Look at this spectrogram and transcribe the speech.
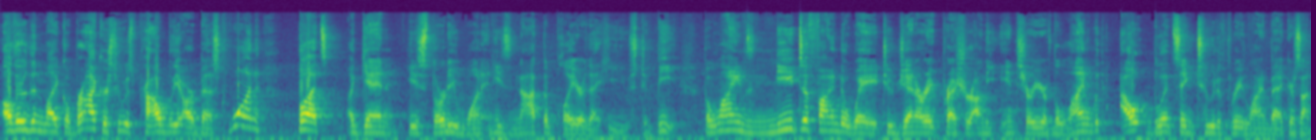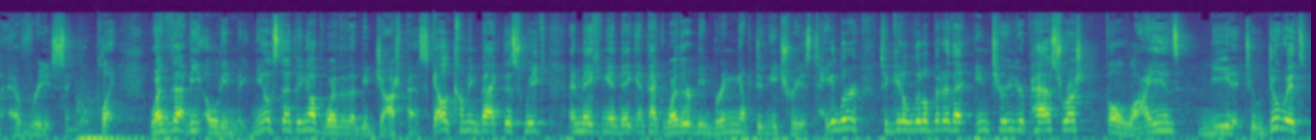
other than Michael Brockers, who is probably our best one, but again, he's 31 and he's not the player that he used to be. The Lions need to find a way to generate pressure on the interior of the line without blitzing two to three linebackers on every single play. Whether that be Alim McNeil stepping up, whether that be Josh Paschal coming back this week and making a big impact, whether it be bringing up Demetrius Taylor to get a little bit of that interior pass rush, the Lions need to do it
